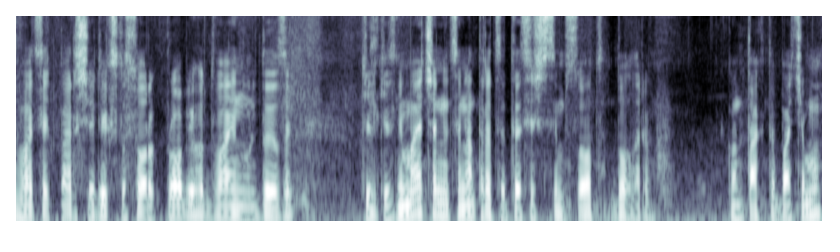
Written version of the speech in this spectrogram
21 рік, 140 пробігу, 2,0 дизель. Тільки з Німеччини ціна 30 тисяч 700 доларів. Контакти бачимо.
